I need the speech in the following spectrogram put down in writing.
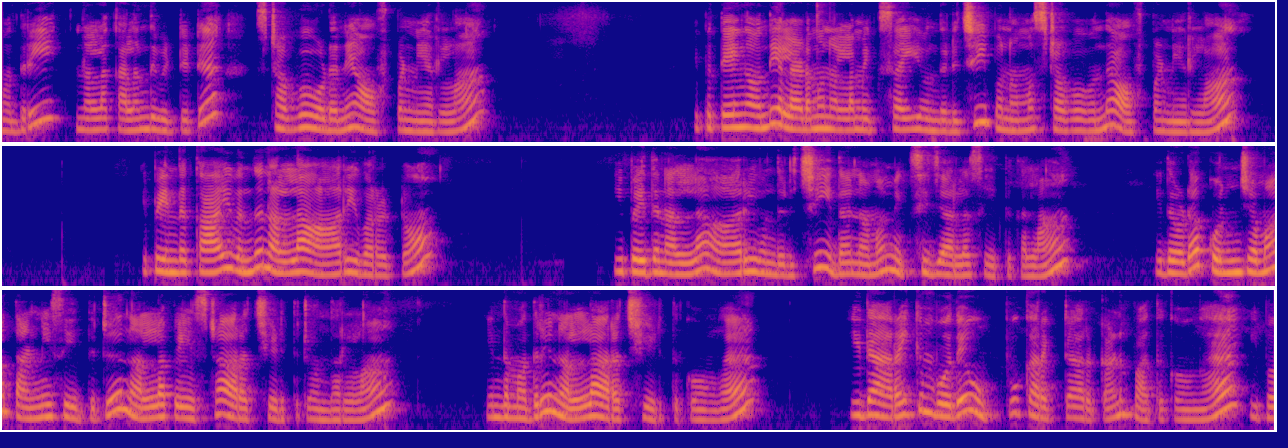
மாதிரி நல்லா கலந்து விட்டுட்டு ஸ்டவ்வை உடனே ஆஃப் பண்ணிடலாம். இப்போ தேங்காய் வந்து எல்லா இடமும் நல்லா மிக்ஸ் ஆகி வந்துடுச்சு. இப்போ நம்ம ஸ்டவ்வை வந்து ஆஃப் பண்ணிடலாம். இப்போ இந்த காய் வந்து நல்லா ஆறி வரட்டும். இப்போ இது நல்லா ஆறி வந்துடுச்சு. இதை நம்ம மிக்சி ஜாரில் சேர்த்துக்கலாம். இதோட கொஞ்சமாக தண்ணி சேர்த்துட்டு நல்லா பேஸ்ட்டாக அரைச்சி எடுத்துகிட்டு வந்துடலாம். இந்த மாதிரி நல்லா அரைச்சி எடுத்துக்கோங்க. இதை அரைக்கும் போதே உப்பு கரெக்டாக இருக்கான்னு பார்த்துக்கோங்க இப்போ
